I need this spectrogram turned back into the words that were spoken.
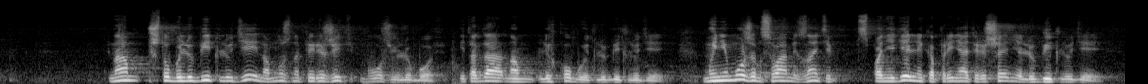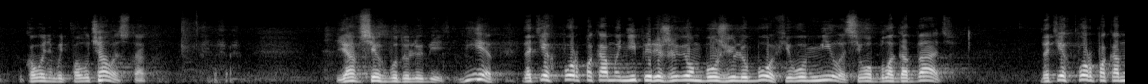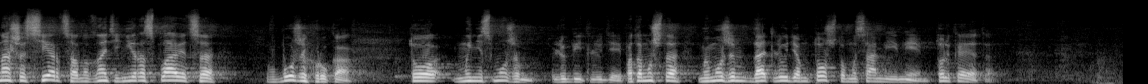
Нам, чтобы любить людей, нам нужно пережить Божью любовь. И тогда нам легко будет любить людей. Мы не можем с вами, знаете, с понедельника принять решение любить людей. У кого-нибудь получалось так? Я всех буду любить. Нет, до тех пор, пока мы не переживем Божью любовь, Его милость, Его благодать, до тех пор, пока наше сердце, оно, знаете, не расплавится в Божьих руках, то мы не сможем любить людей. Потому что мы можем дать людям то, что мы сами имеем. Только это.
